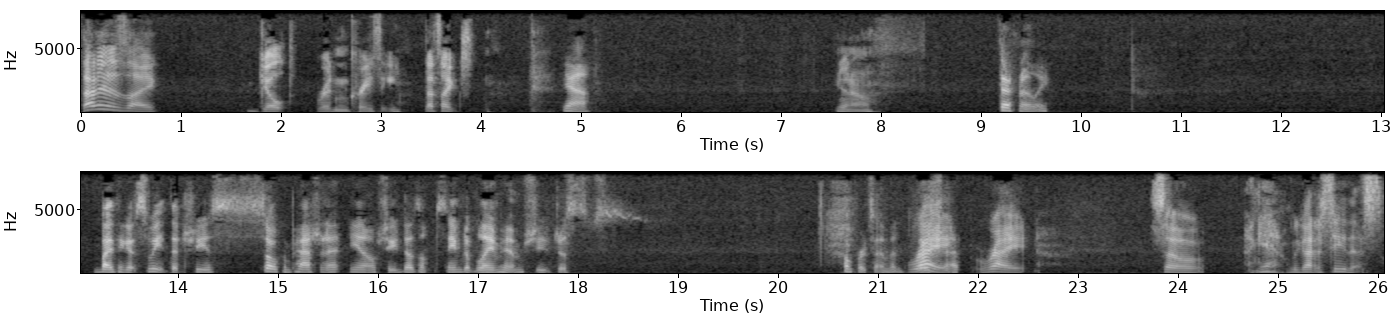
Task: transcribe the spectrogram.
that is like guilt ridden crazy. That's like, Yeah, you know, definitely. But I think it's sweet that she's so compassionate. You know, she doesn't seem to blame him. She just comforts him and right, right. So again, we got to see this.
